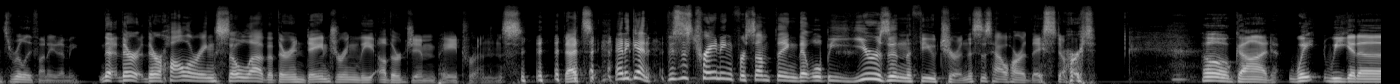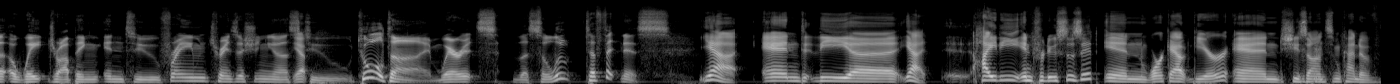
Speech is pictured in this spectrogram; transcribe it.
it's really funny to me. They're- They're hollering so loud that they're endangering the other gym patrons. That's and again, this is training for something that will be years in the future, and this is how hard they start. Oh God! Wait, we get a, a weight dropping into frame, transitioning us Yep. to tool time, where it's the salute to fitness. Yeah, and the uh, yeah Heidi introduces it in workout gear, and she's on some kind of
